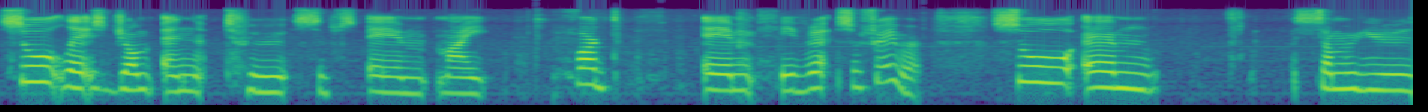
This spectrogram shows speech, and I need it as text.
So, let's jump into subs um, my third um, favourite subscriber. So, um, some of you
